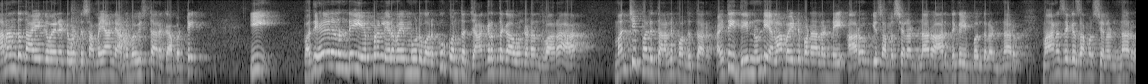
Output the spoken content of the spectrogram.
ఆనందదాయకమైనటువంటి సమయాన్ని అనుభవిస్తారు కాబట్టి ఈ పదిహేను నుండి ఏప్రిల్ ఇరవై మూడు వరకు కొంత జాగ్రత్తగా ఉండడం ద్వారా మంచి ఫలితాలని పొందుతారు. అయితే దీని నుండి ఎలా బయటపడాలండి? ఆరోగ్య సమస్యలు అంటున్నారు ఆర్థిక ఇబ్బందులు అంటున్నారు మానసిక సమస్యలు అంటున్నారు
